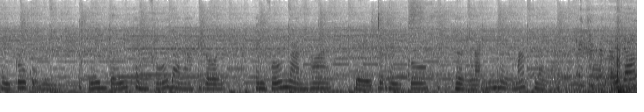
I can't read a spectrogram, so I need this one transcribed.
thầy cô của mình lên tới thành phố Đà Lạt rồi, Thành phố ngàn hoa để cho thầy cô hưởng lại những ngày mát mẻ ở thành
